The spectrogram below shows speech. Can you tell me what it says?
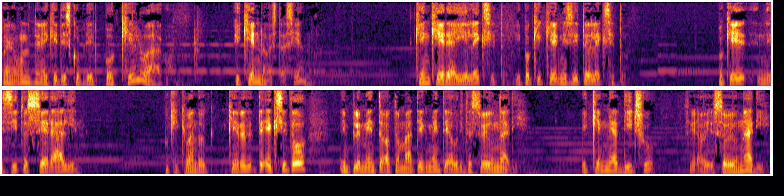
Bueno, uno tiene que descubrir por qué lo hago y quién lo está haciendo. ¿Quién quiere ahí el éxito? ¿Y por qué necesito el éxito? Porque necesito ser alguien. Porque cuando quiero éxito, implemento automáticamente, ahorita soy un nadie. ¿Y quién me ha dicho? Soy un nadie.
